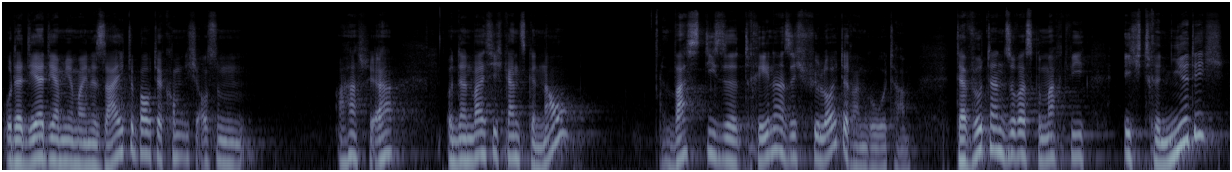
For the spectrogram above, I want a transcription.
oder der, der mir meine Seite baut, der kommt nicht aus dem Arsch, ja. Und dann weiß ich ganz genau, was diese Trainer sich für Leute rangeholt haben. Da wird dann sowas gemacht wie, ich trainiere dich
